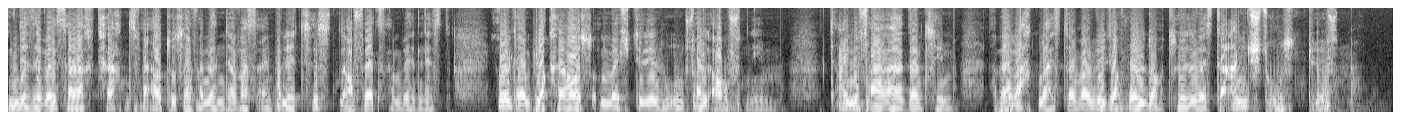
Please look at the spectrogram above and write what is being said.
In der Silvesternacht krachen zwei Autos aufeinander, was einen Polizisten aufmerksam werden lässt. Er holt einen Block heraus und möchte den Unfall aufnehmen. Der eine Fahrer dann zu ihm, aber Herr Wachtmeister, man will doch wohl noch zu Silvester anstoßen dürfen.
